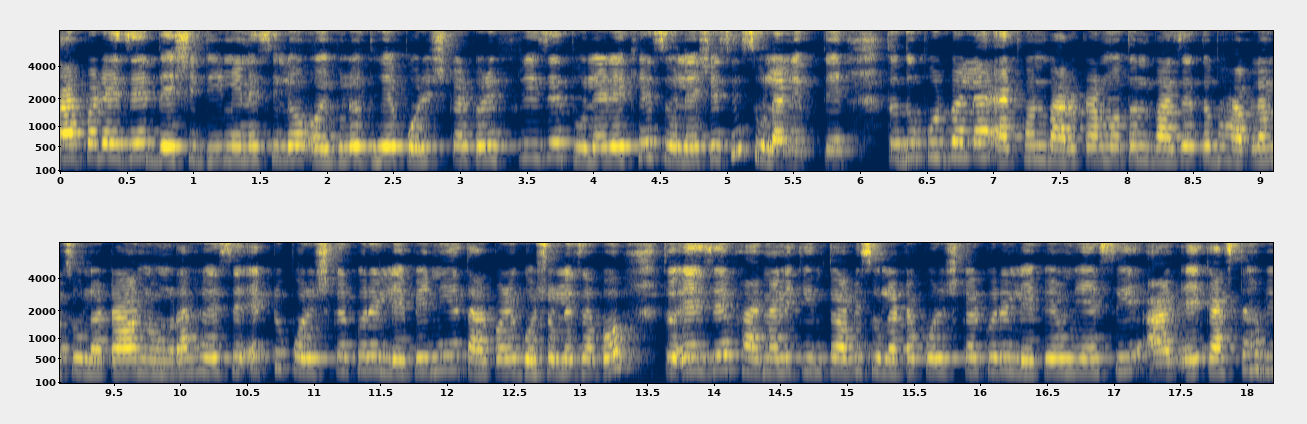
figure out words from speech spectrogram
তারপরে এই যে দেশি ডিম এনেছিল, ওইগুলো ধুয়ে পরিষ্কার করে ফ্রিজে তুলে রেখে চলে এসেছি চুলা লেপতে। তো দুপুরবেলা এখন বারোটার মতন বাজে, তো ভাবলাম চুলাটা নোংরা হয়েছে, একটু পরিষ্কার করে লেপে নিয়ে তারপরে গোসলে যাব। তো এই যে ফাইনালি কিন্তু আমি চুলাটা পরিষ্কার করে লেপেও নিয়েছি, আর এই কাজটা আমি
